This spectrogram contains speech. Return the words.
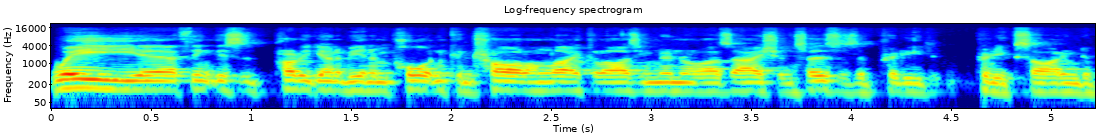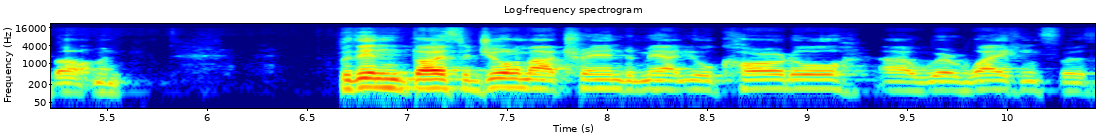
We uh, think this is probably going to be an important control on localizing mineralization. So this is a pretty pretty exciting development. Within both the Julimar Trend and Mount Yule Corridor, uh, we're waiting for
